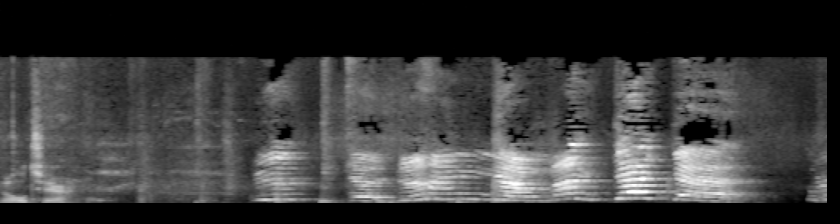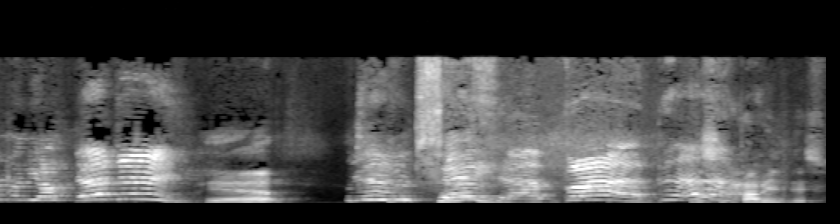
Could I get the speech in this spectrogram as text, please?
An old chair. Yeah. What did it say? This is probably this.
